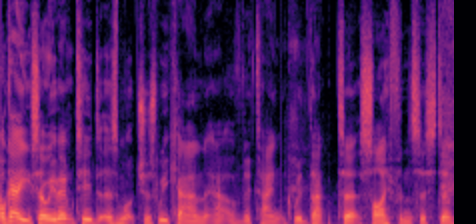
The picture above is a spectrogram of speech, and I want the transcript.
Okay, so we've emptied as much as we can out of the tank with that uh, siphon system.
